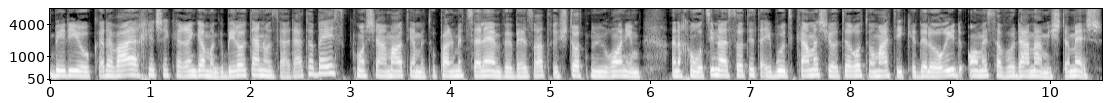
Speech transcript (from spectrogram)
בדיוק, הדבר היחיד שכרגע מגביל אותנו זה ה database, כמו שאמרתי המטופל מצלם ובעזרת רשתות נוירונים אנחנו רוצים לעשות את העיבוד כמה שיותר אוטומטי כדי להוריד עומס עבודה מהמשתמש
